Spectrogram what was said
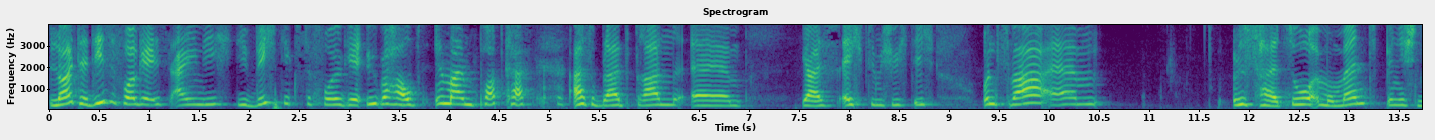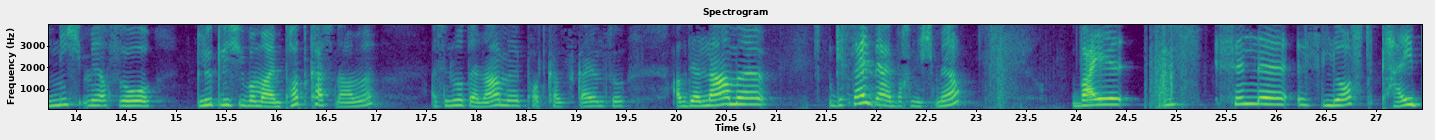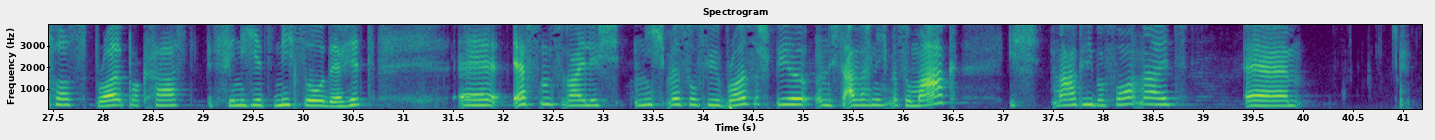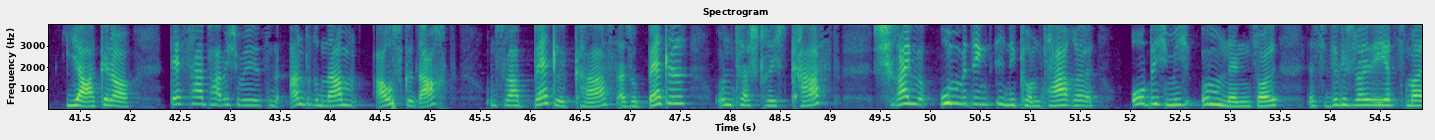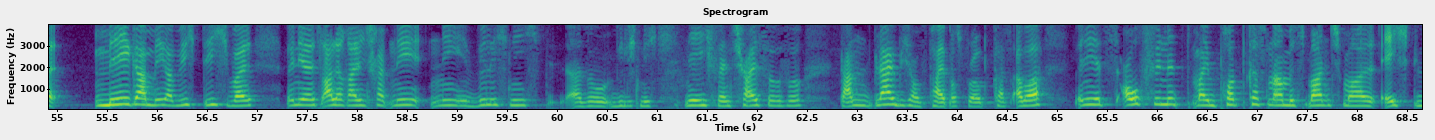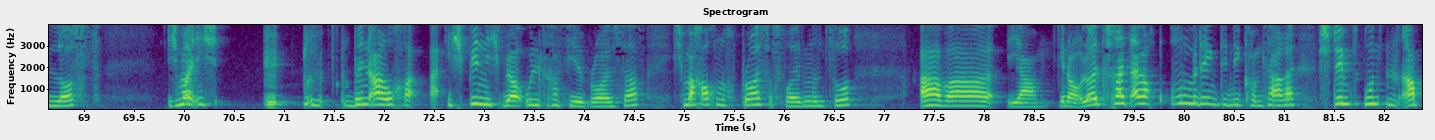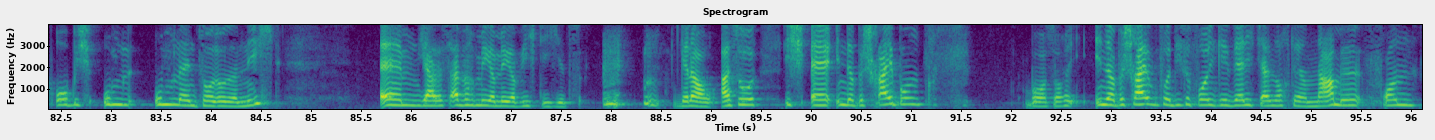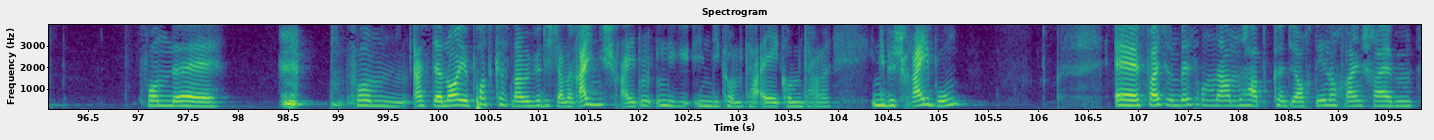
Leute, diese Folge ist eigentlich die wichtigste Folge überhaupt in meinem Podcast. Also bleibt dran. Ähm, ja, es ist echt ziemlich wichtig. Und zwar ähm, ist halt so, im Moment bin ich nicht mehr so glücklich über meinen Podcast-Name. Also nur der Name, Podcast Sky und so. Aber der Name gefällt mir einfach nicht mehr. Weil ich finde, es Lost Pipers Brawl Podcast finde ich jetzt nicht so der Hit. Äh, erstens, weil ich nicht mehr so viel Browser spiele und ich es einfach nicht mehr so mag. Ich mag lieber Fortnite. Ähm, ja, genau. Deshalb habe ich mir jetzt einen anderen Namen ausgedacht. Und zwar Battlecast, also Battle-Cast. Schreib mir unbedingt in die Kommentare, ob ich mich umnennen soll. Das ist wirklich, Leute, jetzt mal mega, mega wichtig, weil wenn ihr jetzt alle reinschreibt, nee, nee, will ich nicht, also will ich nicht, nee, ich fände scheiße oder so, dann bleibe ich auf Pipers Podcast. Aber wenn ihr jetzt auch findet, mein Podcast-Name ist manchmal echt lost. Ich meine, ich bin auch, ich bin nicht mehr ultra viel Brawl Stars. Ich mache auch noch Brawl Stars Folgen und so. Aber ja, genau. Leute, schreibt einfach unbedingt in die Kommentare. Stimmt unten ab, ob ich um, umnennen soll oder nicht. Ähm, ja, das ist einfach mega, mega wichtig jetzt. genau. Also, ich, äh, in der Beschreibung, boah, sorry, in der Beschreibung von dieser Folge werde ich dann noch den Name von, von, äh, von, also der neue Podcast-Name würde ich dann reinschreiben in die, in die Kommentare, äh, Kommentare, in die Beschreibung. Äh, falls ihr einen besseren Namen habt, könnt ihr auch den noch reinschreiben.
